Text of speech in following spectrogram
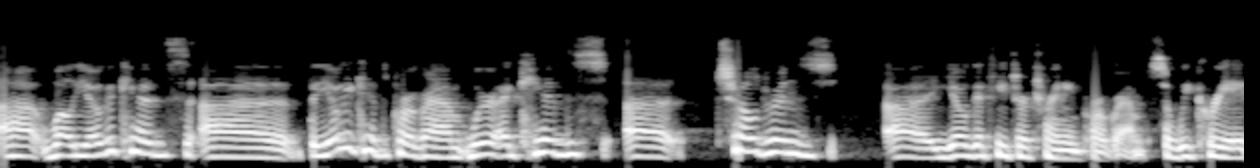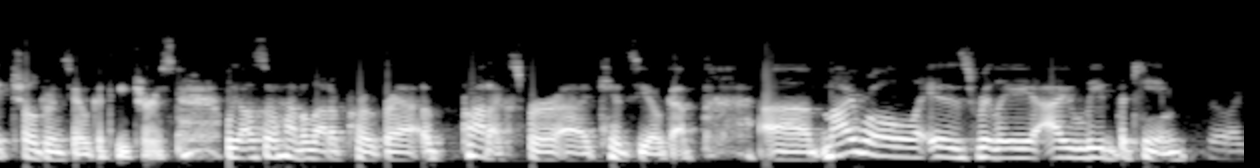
Uh, well, Yoga Kids, uh, the Yoga Kids program, we're a kids, uh, children's uh, yoga teacher training program. So we create children's yoga teachers. We also have a lot of program uh, products for uh, kids yoga. My role is really I lead the team. So I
